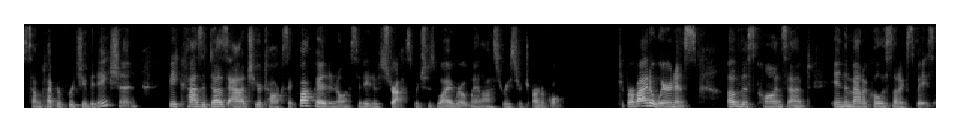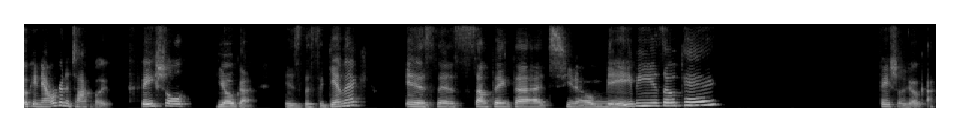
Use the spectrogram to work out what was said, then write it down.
some type of rejuvenation because it does add to your toxic bucket and oxidative stress, which is why I wrote my last research article to provide awareness of this concept in the medical aesthetic space. Okay, now we're going to talk about facial yoga. Is this a gimmick? Is this something that, you know, maybe is okay? Facial yoga.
